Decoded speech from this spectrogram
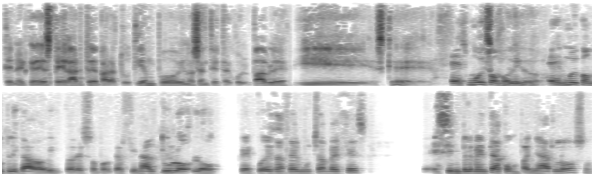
tener que despegarte para tu tiempo y no sentirte culpable. Y es que Es muy, Es compli- jodido. es muy complicado, Víctor, eso, porque al final tú lo, lo que puedes hacer muchas veces es simplemente acompañarlos eh,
